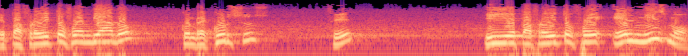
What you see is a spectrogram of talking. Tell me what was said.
Epafrodito fue enviado con recursos, ¿sí? Y Epafrodito fue él mismo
